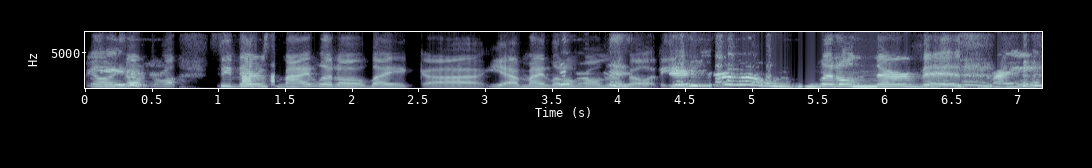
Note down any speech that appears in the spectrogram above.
feeling comfortable. See, there's my little, like, uh, yeah, my little vulnerability. You're a little, little nervous, right?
